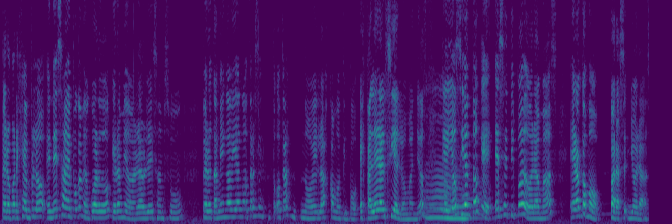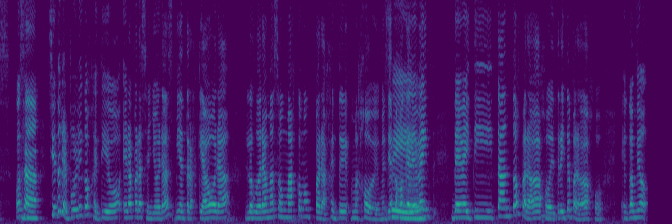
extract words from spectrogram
pero por ejemplo, en esa época me acuerdo que era mi adorable Samsung, pero también habían otras, otras novelas como tipo Escalera al Cielo, man, Que yo mm. siento que ese tipo de dramas era como para señoras. O sea, siento que el público objetivo era para señoras, mientras que ahora los dramas son más como para gente más joven, ¿me entiendes? Como que de 20 de veintitantos para abajo, de 30 para abajo. En cambio,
